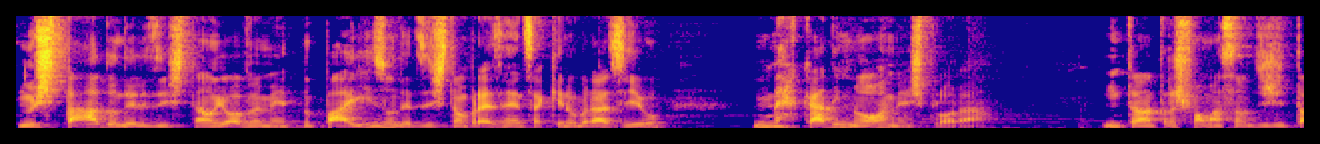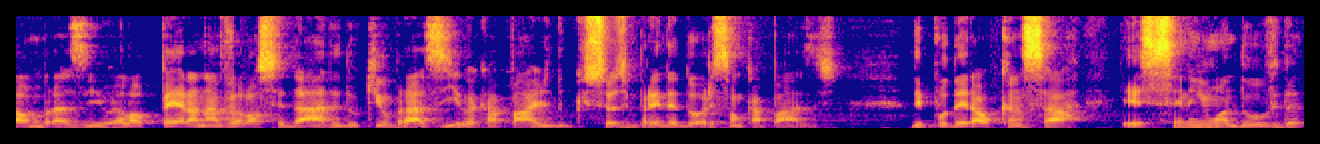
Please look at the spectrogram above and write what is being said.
no estado onde eles estão e, obviamente, no país onde eles estão presentes, aqui no Brasil, um mercado enorme a explorar. Então, a transformação digital no Brasil, ela opera na velocidade do que o Brasil é capaz, do que seus empreendedores são capazes de poder alcançar. Esse, sem nenhuma dúvida,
